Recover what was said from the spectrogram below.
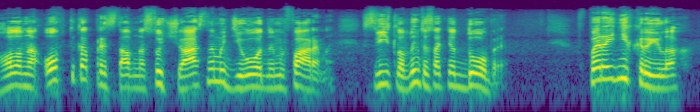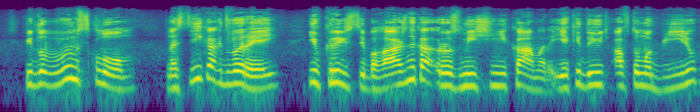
Головна оптика представлена сучасними діодними фарами. Світло в них достатньо добре. В передніх крилах, під лобовим склом, на стійках дверей і в кришці багажника розміщені камери, які дають автомобілю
